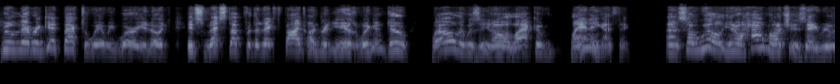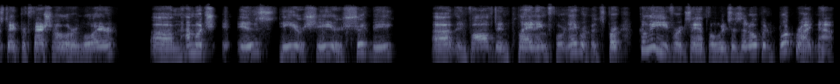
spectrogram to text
We'll never get back to where we were. You know, it, it's messed up for the next five hundred years. What are we gonna do? Well, there was you know a lack of planning, I think. Uh, so, Will, you know, how much is a real estate professional or lawyer? Um, how much is he or she or should be uh, involved in planning for neighborhoods? For Kalihi, for example, which is an open book right now.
